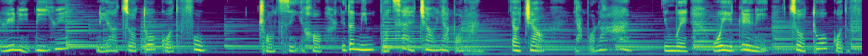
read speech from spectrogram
与你立约，你要做多国的父。从此以后，你的名不再叫亚伯兰，要叫亚伯拉罕，因为我已立你做多国的父。”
